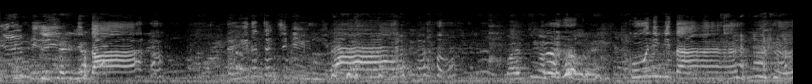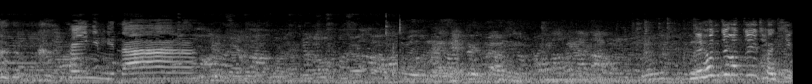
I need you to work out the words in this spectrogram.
일일 BJ입니다. 네, 히든짠찌개입니다. 말투가 그래. 고은입니다. 혜인입니다. 근데 현주가 제일 잘 찍.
